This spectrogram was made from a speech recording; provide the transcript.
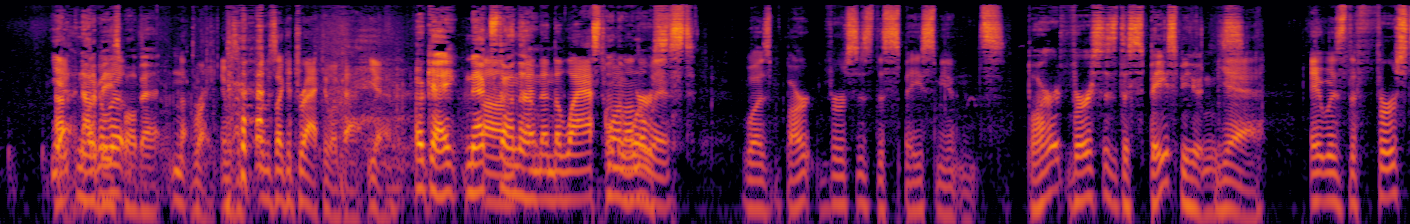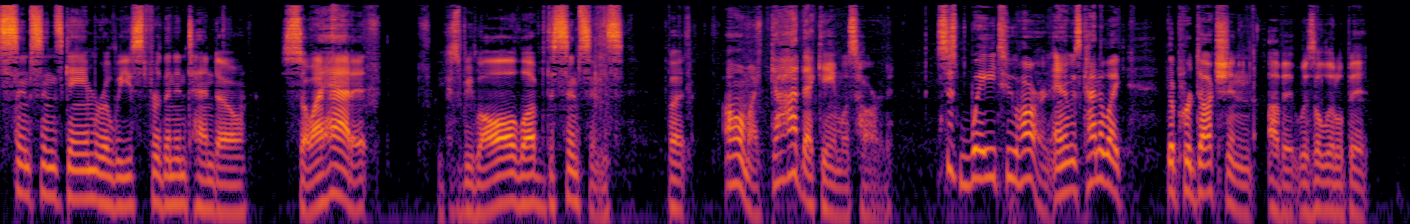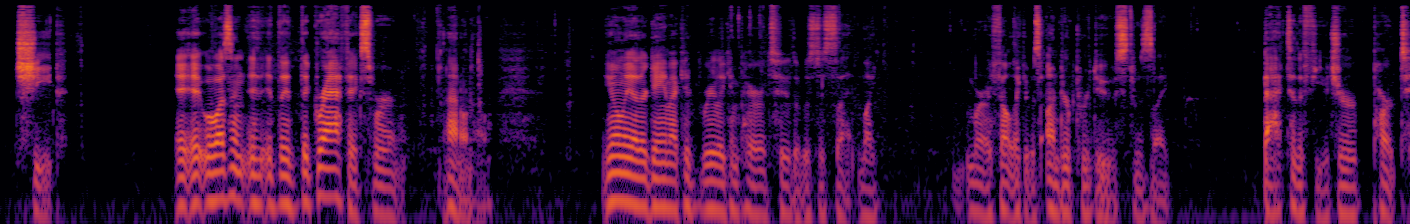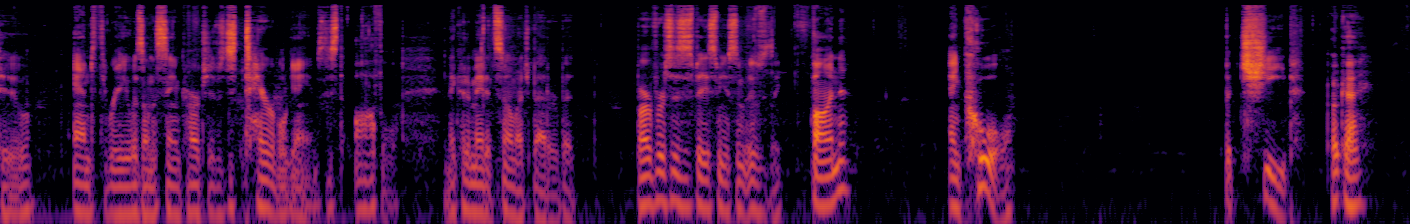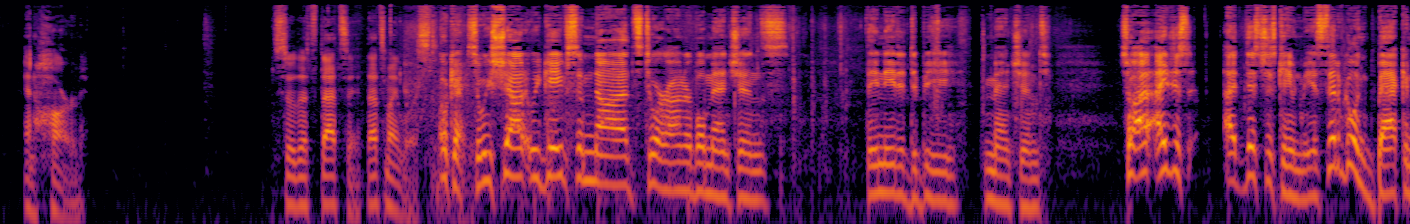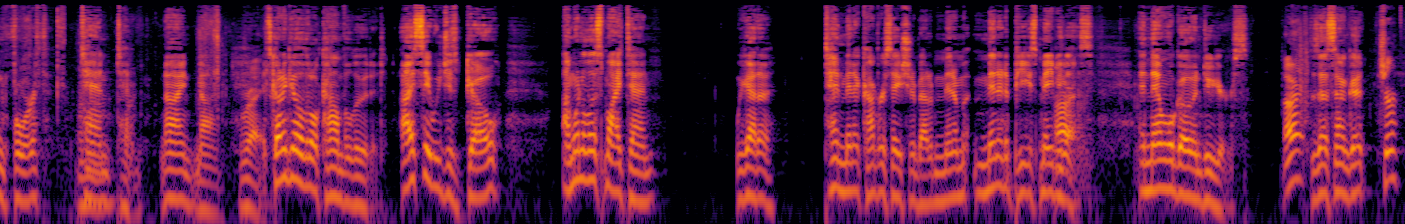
yeah, not, not like a baseball bat. No, right. It was a, it was like a Dracula bat. Yeah. Okay, next Um, on the and then the last on one the on the list was Bart versus the Space Mutants. Bart versus the Space Mutants. Yeah. It was the first Simpsons game released for the Nintendo, so I had it because we all loved The Simpsons. But oh my god, that game was hard. It's just way too hard. And it was kind of like the production of it was a little bit cheap. It, it wasn't, it, it- the, the graphics were, I don't know. The only other game I could really compare it to that was just that, like, where I felt like it was underproduced was like Back to the Future Part 2 and 3 was on the same cartridge. It was just terrible games, just awful. And they could have made it so much better. But Bart versus Space Mutants, it was like fun and cool, but cheap Okay. and hard. So that's that's it. That's my list. Okay, so we shout we gave some nods to our honorable mentions. They needed to be mentioned. So I, I just I, this just came to me. Instead of going back and forth, 10, mm-hmm. 10, 9, 9. Right. It's gonna get a little convoluted. I say we just go. I'm gonna list my ten. We got a ten minute conversation about a minimum minute apiece, maybe All right. And then we'll go and do yours. All right. Does that sound good? Sure.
